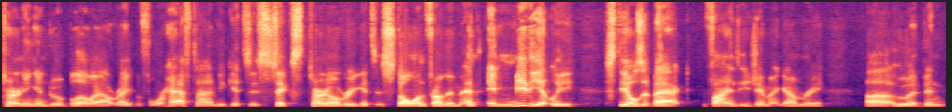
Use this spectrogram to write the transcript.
turning into a blowout right before halftime. He gets his sixth turnover, he gets it stolen from him, and immediately steals it back, finds EJ Montgomery, uh, who had been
